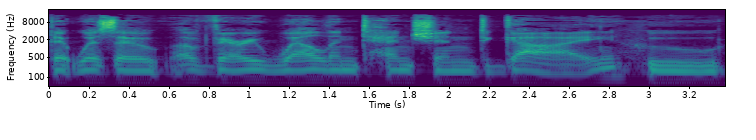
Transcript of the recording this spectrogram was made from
that was a, a very well intentioned guy who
